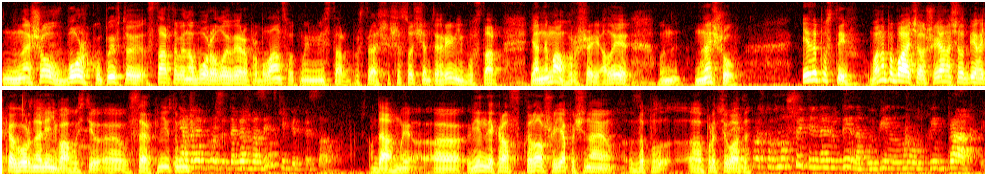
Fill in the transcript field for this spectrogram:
знайшов борг, купив той стартовий набор Алоє Вера про баланс, от мій, мій старт. Представляєш, 600 чим-то гривень був старт. Я не мав грошей, але знайшов. І запустив. Вона побачила, що я почав бігати як горна лінь в августі, е, в серпні. Тому Я перепрошую, тебе ж Вазинський підписав? Да, ми, е, він якраз сказав, що я починаю запу- е, працювати. Він просто внушительна людина, бо він, ну, він практик.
